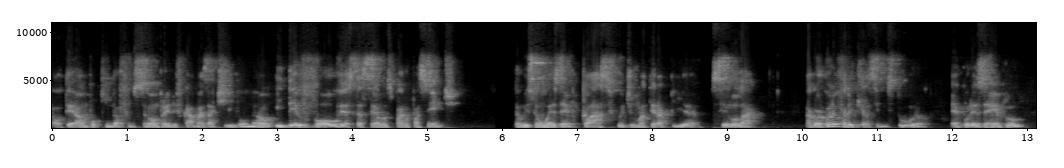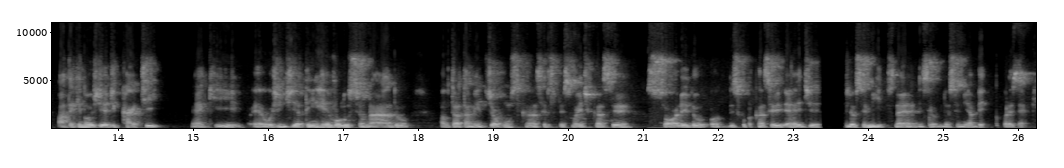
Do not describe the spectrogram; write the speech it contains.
alterar um pouquinho da função para ele ficar mais ativo ou não e devolve essas células para o paciente. Então, isso é um exemplo clássico de uma terapia celular. Agora, quando eu falei que elas se misturam, é, por exemplo, a tecnologia de CAR-T, né, que é, hoje em dia tem revolucionado o tratamento de alguns cânceres, principalmente câncer sólido, ou, desculpa, câncer é, de leucemias, né, leucemia B, por exemplo.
